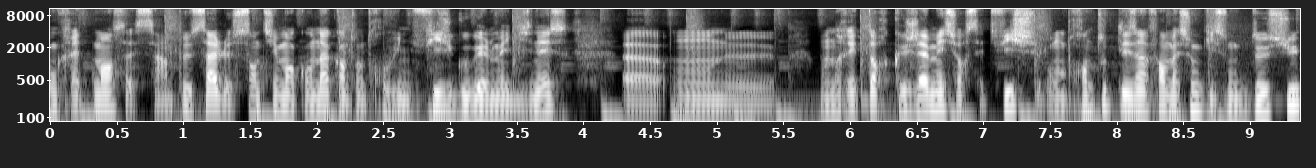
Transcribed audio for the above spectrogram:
Concrètement, c'est un peu ça le sentiment qu'on a quand on trouve une fiche Google My Business. Euh, on, ne rétorque jamais sur cette fiche, on prend toutes les informations qui sont dessus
